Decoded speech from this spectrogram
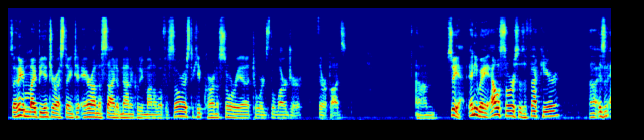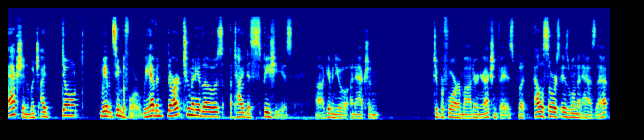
So I think it might be interesting to err on the side of not including Monolophosaurus to keep Carnosauria towards the larger theropods. Um, so yeah, anyway, Allosaurus's effect here uh, is an action, which I don't, we haven't seen before. We haven't, there aren't too many of those tied to species, uh, giving you an action to perform uh, during your action phase, but Allosaurus is one that has that.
